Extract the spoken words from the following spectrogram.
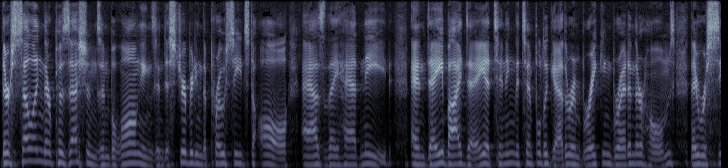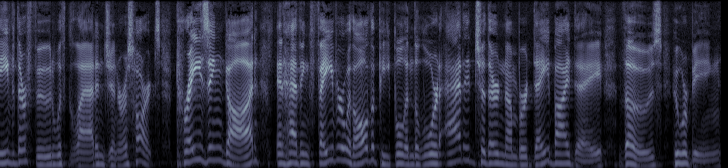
They're selling their possessions and belongings and distributing the proceeds to all as they had need. And day by day, attending the temple together and breaking bread in their homes, they received their food with glad and generous hearts, praising God and having favor with all the people. And the Lord added to their number day by day those who were being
